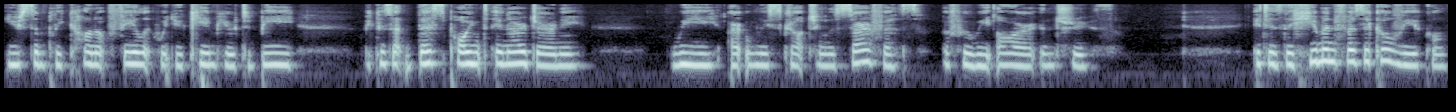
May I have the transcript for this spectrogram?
you simply cannot fail at what you came here to be, because at this point in our journey, we are only scratching the surface of who we are in truth. It is the human physical vehicle.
